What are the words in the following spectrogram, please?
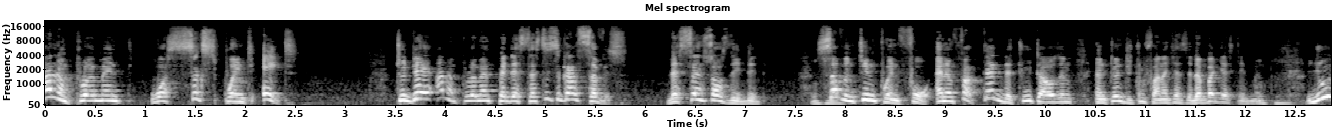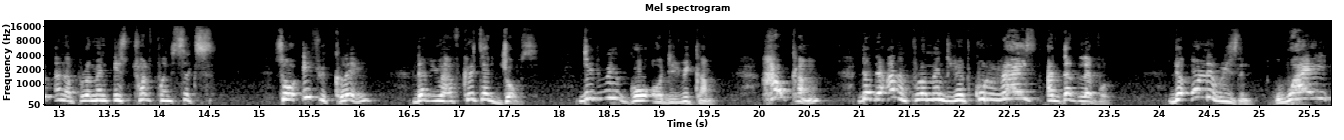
unemployment was 6.8. Today, unemployment per the statistical service, the census they did, 17.4. And in fact, take the 2022 financial the budget statement. Youth unemployment is 12.6. So if you claim that you have created jobs, did we go or did we come? How come that the unemployment rate could rise at that level? The only reason why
